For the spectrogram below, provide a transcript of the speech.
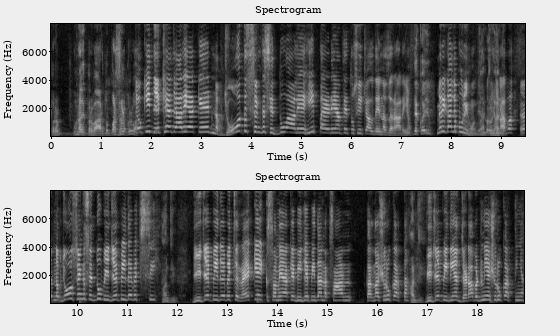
ਪਰ ਉਹਨਾਂ ਦੇ ਪਰਿਵਾਰ ਤੋਂ ਪਰਸਨਲ ਪਰਿਵਾਰ। ਕਿਉਂਕਿ ਦੇਖਿਆ ਜਾ ਰਿਹਾ ਕਿ ਨਵਜੋਤ ਸਿੰਘ ਸਿੱਧੂ ਵਾਲੇ ਹੀ ਪੈੜਿਆਂ ਤੇ ਤੁਸੀਂ ਚੱਲਦੇ ਨਜ਼ਰ ਆ ਰਹੇ ਹੋ। ਦੇਖੋ ਜੀ। ਮੇਰੀ ਗੱਲ ਪੂਰੀ ਹੋਣ ਦਿਆ ਕਰੋ ਜਨਾਬ। ਨਵਜੋਤ ਸਿੰਘ ਸਿੱਧੂ ਬੀਜੇਪੀ ਦੇ ਵਿੱਚ ਸੀ। ਹਾਂਜੀ। ਬੀਜੇਪੀ ਦੇ ਵਿੱਚ ਰਹਿ ਕੇ ਇੱਕ ਸਮੇਂ ਆ ਕੇ ਬੀਜੇਪੀ ਦਾ ਨੁਕਸਾਨ ਕਰਨਾ ਸ਼ੁਰੂ ਕਰਤਾ। ਬੀਜੇਪੀ ਦੀਆਂ ਜੜਾਂ ਵੱਢਣੀਆਂ ਸ਼ੁਰੂ ਕਰਤੀਆਂ।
